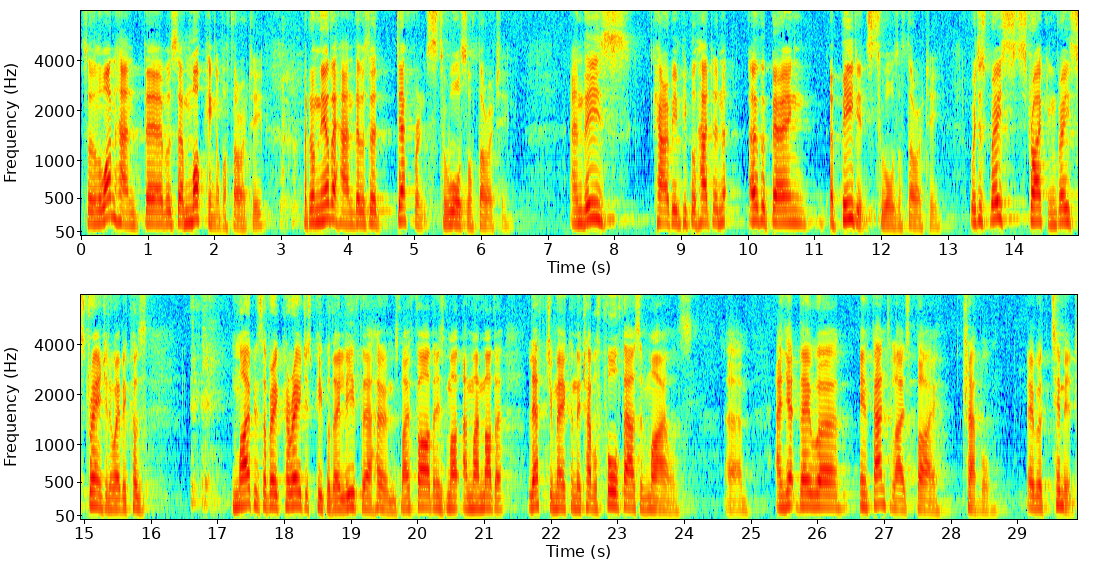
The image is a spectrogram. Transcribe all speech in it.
So, on the one hand, there was a mocking of authority, but on the other hand, there was a deference towards authority. And these Caribbean people had an overbearing obedience towards authority, which is very striking, very strange in a way, because migrants are very courageous people. They leave their homes. My father and, mo- and my mother left Jamaica and they traveled 4,000 miles Um, and yet they were infantilized by travel. They were timid.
